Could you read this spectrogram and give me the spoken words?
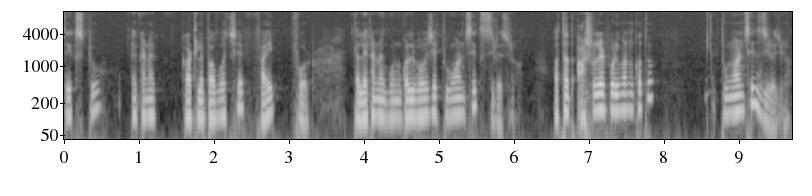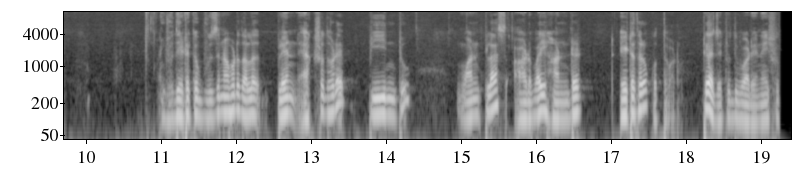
সিক্স টু এখানে কাটলে পাবো হচ্ছে ফাইভ ফোর তাহলে এখানে গুণ করলে পাবো হচ্ছে two one six zero zero অর্থাৎ আসলের পরিমাণ কত? Two one six zero zero যদি এটাকে বুঝতে না পারো, তাহলে প্লেন একশো ধরে P into one plus R by hundred এইটা ধরেও করতে পারো। ঠিক আছে? টু দি পাওয়ার এন এই সূত্র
